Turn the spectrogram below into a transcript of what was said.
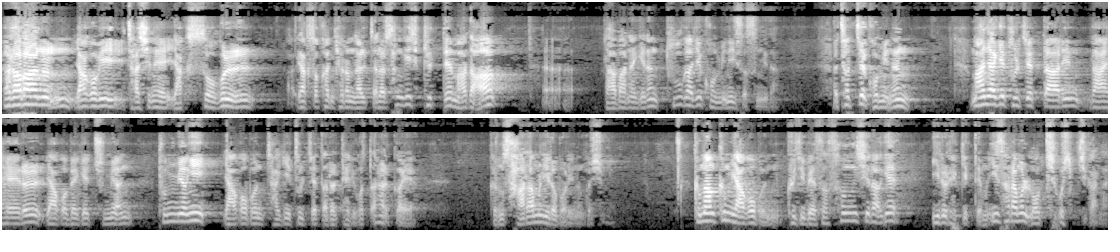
라반은 야곱이 자신의 약속을 약속한 결혼 날짜를 상기시킬 때마다 라반에게는 두 가지 고민이 있었습니다. 첫째 고민은 만약에 둘째 딸인 라헬을 야곱에게 주면 분명히 야곱은 자기 둘째 딸을 데리고 떠날 거예요. 그럼 사람을 잃어버리는 것입니다. 그만큼 야곱은 그 집에서 성실하게 일을 했기 때문에 이 사람을 놓치고 싶지가 않아요.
